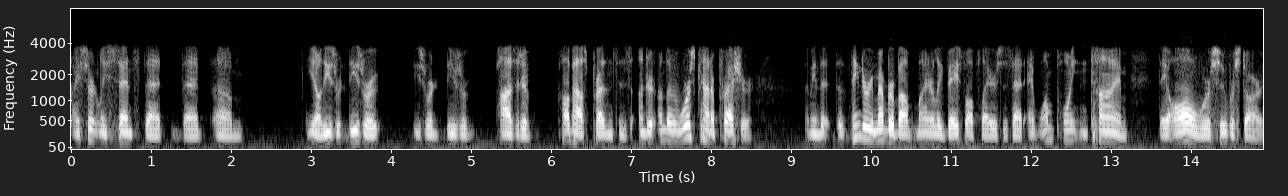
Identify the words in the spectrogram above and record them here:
I certainly sensed that that um, you know these were these were these were these were positive clubhouse presences under under the worst kind of pressure. I mean, the the thing to remember about minor league baseball players is that at one point in time they all were superstars.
